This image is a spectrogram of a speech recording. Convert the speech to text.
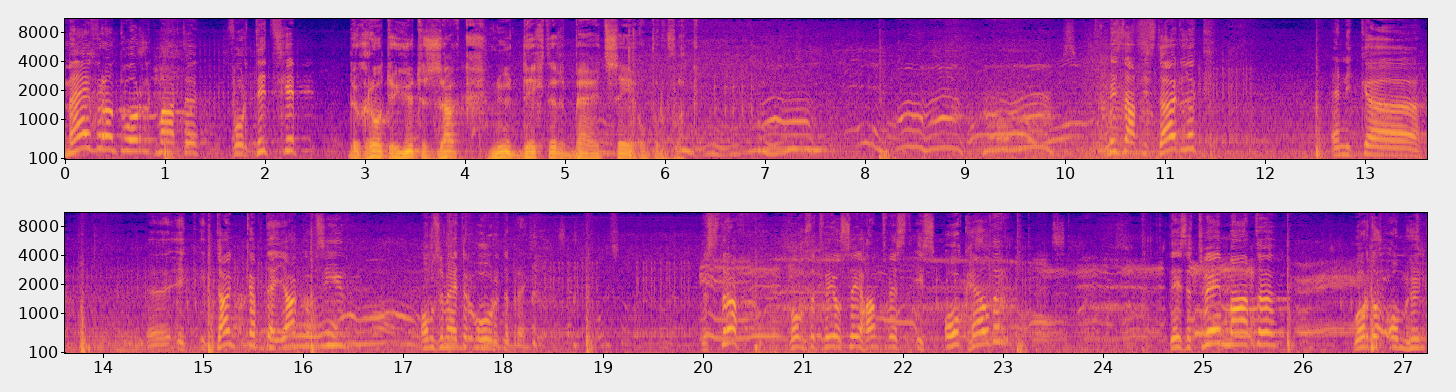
mij verantwoordelijk maakte voor dit schip. De grote jute zak nu dichter bij het zeeoppervlak. De misdaad is duidelijk. En ik, eh, eh, ik, ik dank kapitein Jacobs hier om ze mij ter oren te brengen. De straf volgens het VOC-handvest is ook helder. Deze twee maten worden om hun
